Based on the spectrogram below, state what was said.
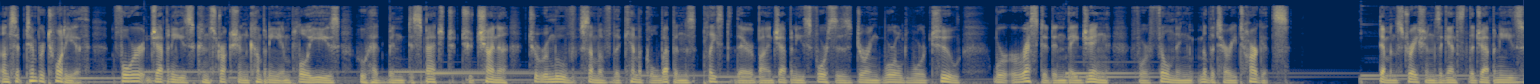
On September 20th, four Japanese construction company employees who had been dispatched to China to remove some of the chemical weapons placed there by Japanese forces during World War II were arrested in Beijing for filming military targets. Demonstrations against the Japanese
